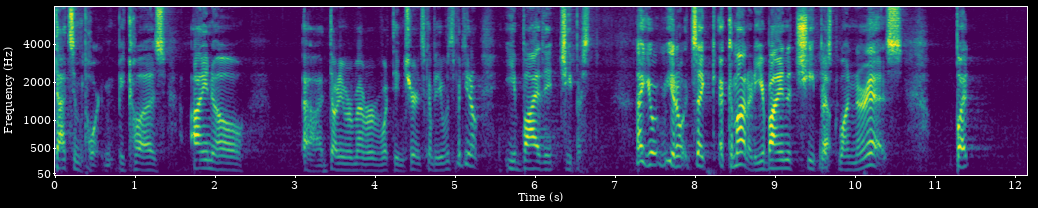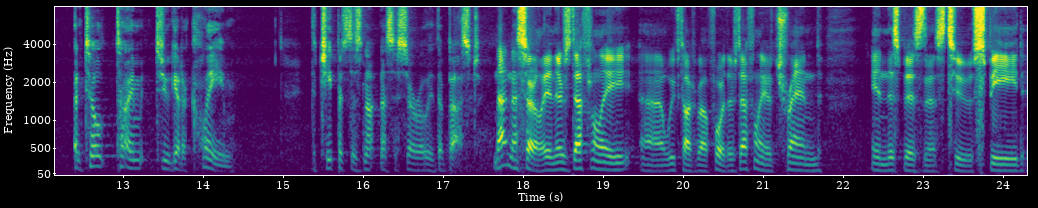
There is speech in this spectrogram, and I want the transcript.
that's important because I know, uh, don't even remember what the insurance company was, but you know, you buy the cheapest. Like, you you know, it's like a commodity. You're buying the cheapest Yep. one there is. But until time to get a claim, the cheapest is not necessarily the best. Not necessarily, and there's definitely, uh, we've talked about before, there's definitely a trend in this business to speed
